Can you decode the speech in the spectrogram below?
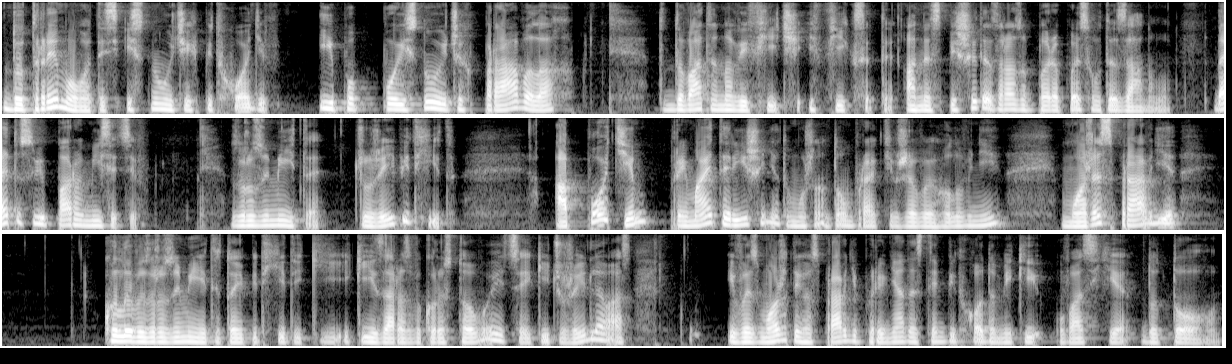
дотримуватись існуючих підходів і по, по існуючих правилах додавати нові фічі і фіксити, а не спішити зразу переписувати заново. Дайте собі пару місяців, зрозумійте чужий підхід, а потім приймайте рішення, тому що на тому проєкті вже ви головні. Може, справді, коли ви зрозумієте той підхід, який, який зараз використовується, який чужий для вас, і ви зможете його справді порівняти з тим підходом, який у вас є до того.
